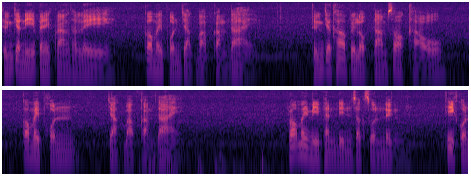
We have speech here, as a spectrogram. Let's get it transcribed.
ถึงจะหนีไปในกลางทะเล ก็ไม่พ้นจากบาปกรรมได้ ถึงจะเข้าไปหลบตามซอกเขา ก็ไม่พ้นจากบาปกรรมได้ เพราะไม่มีแผ่นดินสักส่วนหนึ่ง ที่คน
